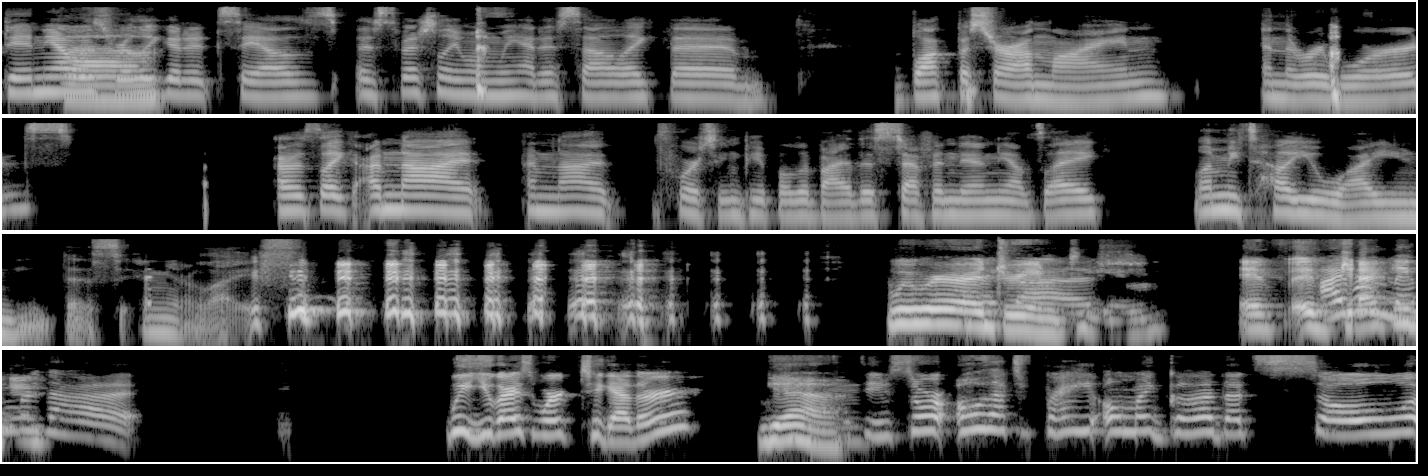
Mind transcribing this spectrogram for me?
Danielle was really Uh, good at sales, especially when we had to sell like the Blockbuster online and the rewards. I was like, I'm not, I'm not forcing people to buy this stuff. And Danielle's like, let me tell you why you need this in your life. we were Oh a dream gosh. team. If if I Jackie remember knew- that. Wait, you guys work together? yeah. Same store? Oh, that's right. Oh my god, that's so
